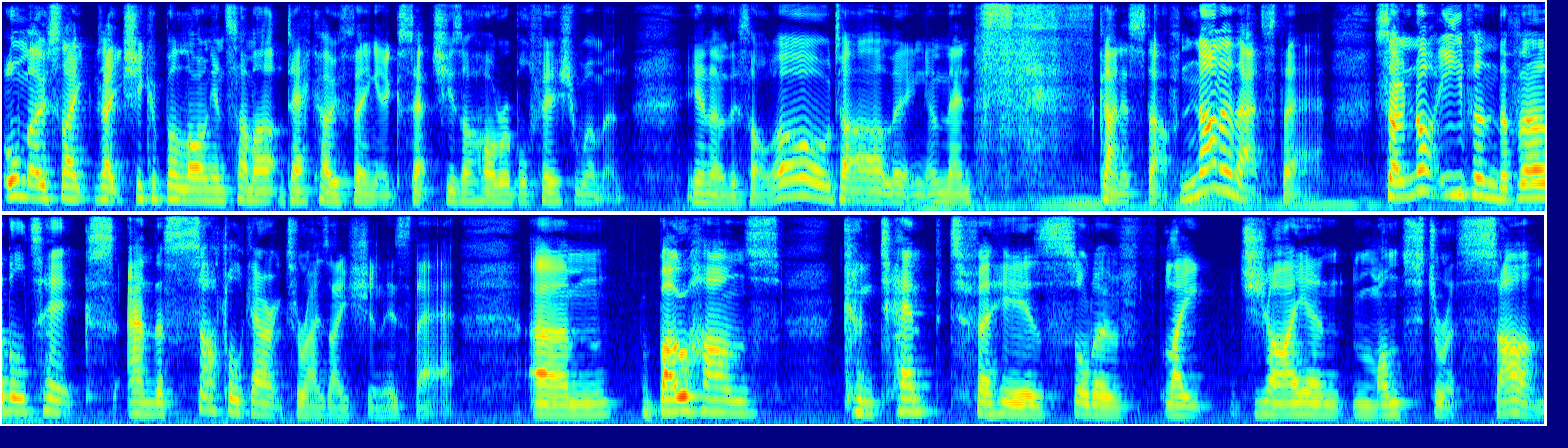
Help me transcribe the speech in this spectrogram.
almost like like she could belong in some Art Deco thing, except she's a horrible fish woman. You know, this whole "oh darling" and then kind of stuff. None of that's there. So not even the verbal tics and the subtle characterization is there. Um, Bohan's contempt for his sort of like giant monstrous son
